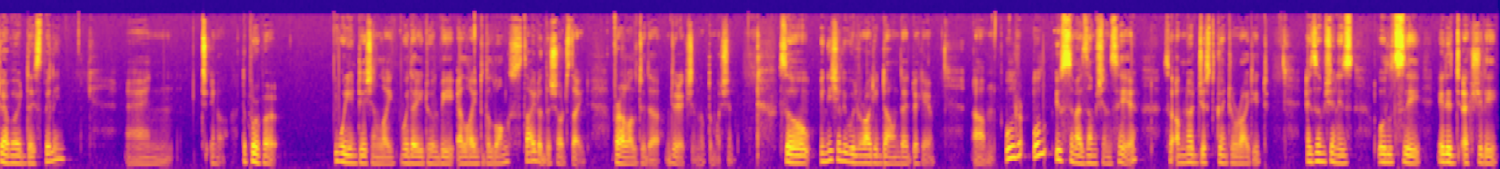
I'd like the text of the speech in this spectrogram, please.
to avoid the spilling and you know the proper orientation like whether it will be aligned to the long side or the short side parallel to the direction of the motion. So initially we'll write it down that okay um, we'll, we'll use some assumptions here. So i'm not just going to write it. Assumption is we'll say it is actually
